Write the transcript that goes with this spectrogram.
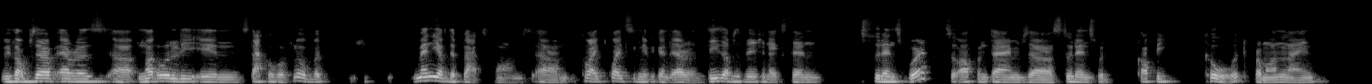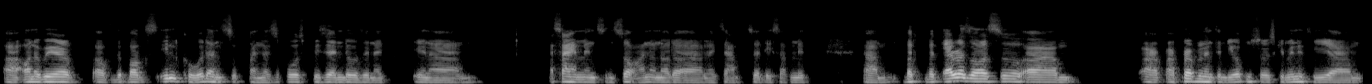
we've observed errors uh, not only in Stack Overflow, but many of the platforms, um, quite quite significant errors. These observations extend students' work. So oftentimes uh, students would copy code from online, uh, unaware of, of the bugs in code, and, and I suppose present those in a, in um, assignments and so on, and other um, examples that they submit. Um, but but errors also um, are, are prevalent in the open source community um,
